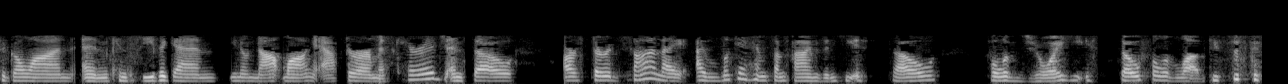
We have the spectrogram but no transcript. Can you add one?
to go on and conceive again, you know, not long after our miscarriage. And so our third son, I, I look at him sometimes and he is so full of joy. He is so full of love. He's just this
